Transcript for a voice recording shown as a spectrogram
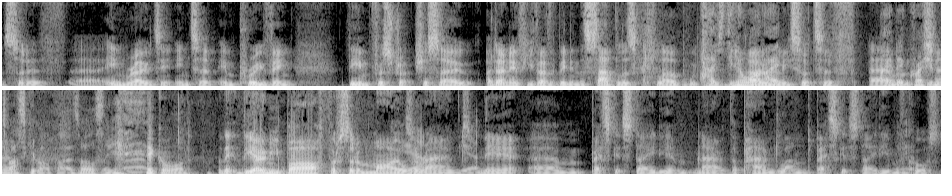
sort of uh, inroads into improving the infrastructure. So I don't know if you've ever been in the Saddlers Club, which was the only I, sort of. Um, I had a um, question you know, to ask you about that as well. So yeah, go on. The, the, only bar for sort of miles yeah, around yeah. near um, Stadium now, the Poundland Bescot Stadium, of yeah. course.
